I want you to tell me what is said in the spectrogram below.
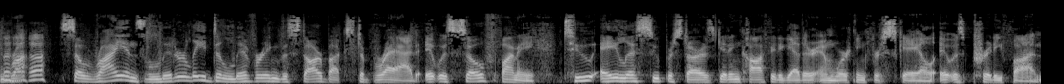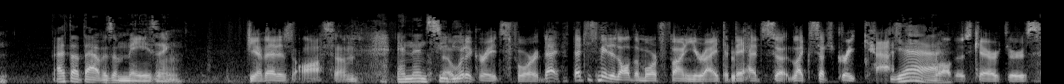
so Ryan's literally delivering the Starbucks to Brad. It was so funny. Two A-list superstars getting coffee together and working for scale. It was pretty fun. I thought that was amazing. Yeah, that is awesome. And then CB- so what a great sport. That that just made it all the more funny, right? That they had so like such great casting yeah. for all those characters.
